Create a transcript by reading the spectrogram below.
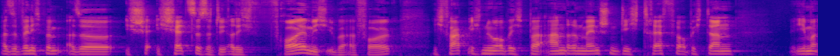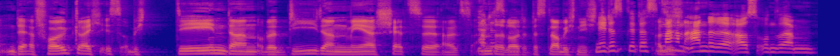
also wenn ich beim, also ich, ich schätze es natürlich, also ich freue mich über Erfolg. Ich frage mich nur, ob ich bei anderen Menschen, die ich treffe, ob ich dann jemanden, der erfolgreich ist, ob ich den dann oder die dann mehr schätze als andere das- Leute. Das glaube ich nicht. Nee, das, das Also machen ich- andere aus unserem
